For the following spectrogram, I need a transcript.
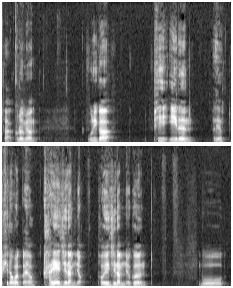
자, 그러면 우리가 P1은 그냥 P라고 할까요? 가해진 압력, 더해진 압력은 뭐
